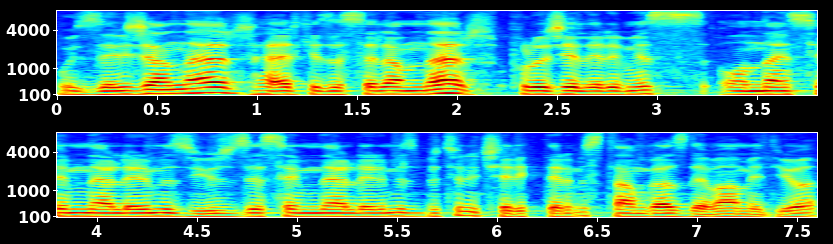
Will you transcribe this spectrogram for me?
Mucizevi canlar, herkese selamlar. Projelerimiz, online seminerlerimiz, yüz yüze seminerlerimiz, bütün içeriklerimiz tam gaz devam ediyor.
